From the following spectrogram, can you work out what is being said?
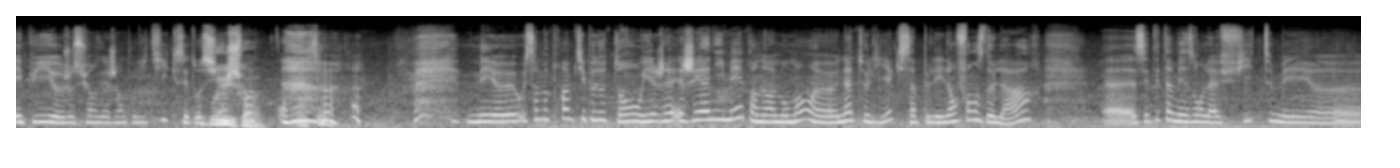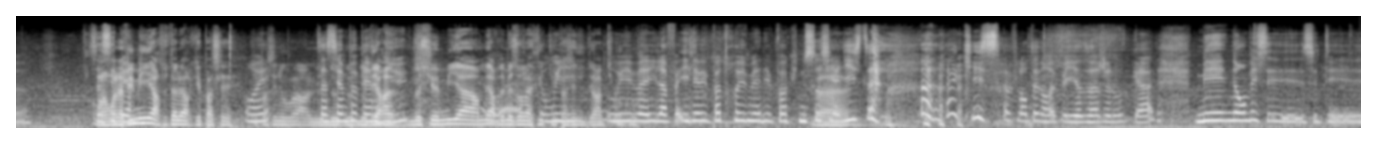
Et puis, je suis engagée en politique, c'est aussi Oui, un ça choix. Mais euh, ça me prend un petit peu de temps. Oui, j'ai animé pendant un moment euh, un atelier qui s'appelait l'enfance de l'art. Euh, C'était à Maison Lafitte, mais ça on vu. Millard tout à l'heure qui est passé, qui est Ouais. passé nous voir. Ça nous- s'est un nous- peu nous dire perdu. Monsieur Millard, maire de Maison Lafitte, qui oui, est passé nous dire un petit oui, coup. bah, il n'avait pas trop aimé à l'époque une Bah. socialiste qui se plantait dans le paysage local. Mais non, mais c'est- c'était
